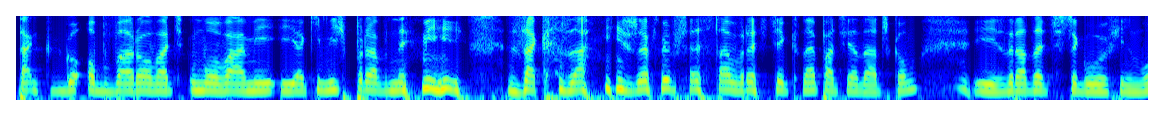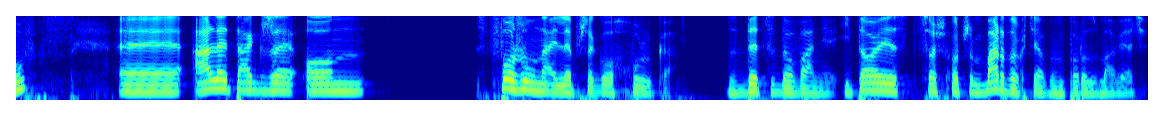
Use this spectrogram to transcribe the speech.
tak go obwarować umowami i jakimiś prawnymi zakazami, żeby przestał wreszcie klepać jadaczką i zdradzać szczegóły filmów. E, ale także on stworzył najlepszego Hulka. Zdecydowanie. I to jest coś, o czym bardzo chciałbym porozmawiać.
